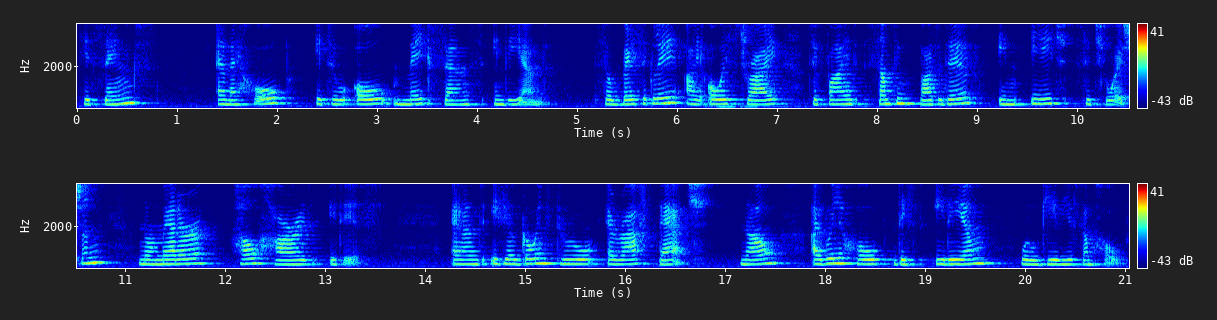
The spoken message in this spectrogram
he sings, and I hope it will all make sense in the end. So basically, I always try to find something positive in each situation, no matter how hard it is. And if you're going through a rough patch now, I really hope this idiom will give you some hope.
